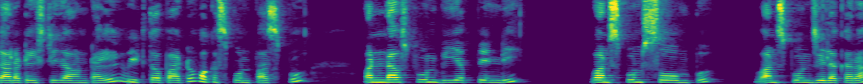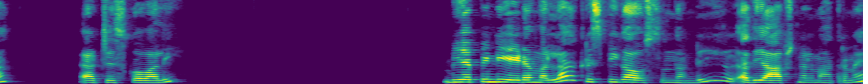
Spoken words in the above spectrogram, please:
చాలా టేస్టీగా ఉంటాయి. వీటితో పాటు ఒక స్పూన్ పసుపు వన్ అండ్ హాఫ్ స్పూన్ బియ్యం పిండి వన్ స్పూన్ సోంపు వన్ స్పూన్ జీలకర్ర యాడ్ చేసుకోవాలి. బియ్యం పిండి వేయడం వల్ల క్రిస్పీగా వస్తుందండి. అది ఆప్షనల్ మాత్రమే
